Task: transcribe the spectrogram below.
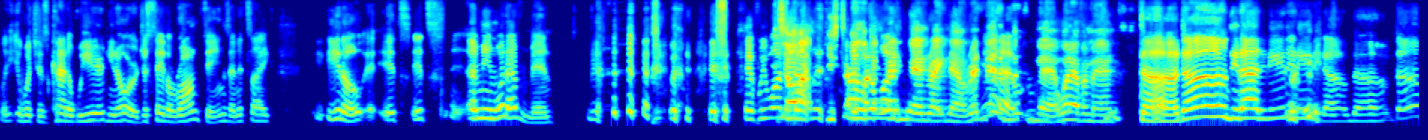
which is kind of weird you know or just say the wrong things. And it's like you know it's it's i mean whatever man if, if, we want sound like, you sound like a red man right now. Red yeah. man, man, whatever, man. Da, dee, da, dee, dee, dee, dee, dum, dum, dum,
